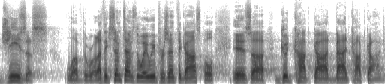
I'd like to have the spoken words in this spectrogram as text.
Jesus loved the world. I think sometimes the way we present the gospel is uh, good cop God, bad cop God.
